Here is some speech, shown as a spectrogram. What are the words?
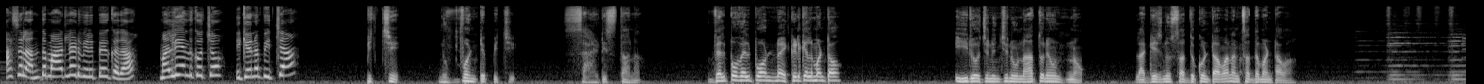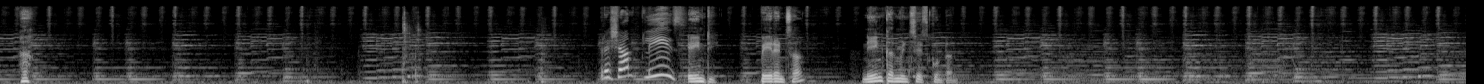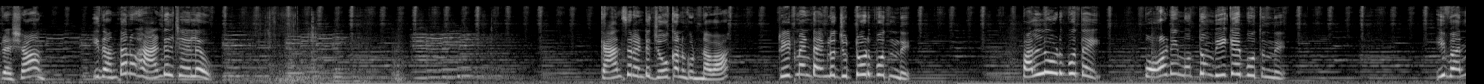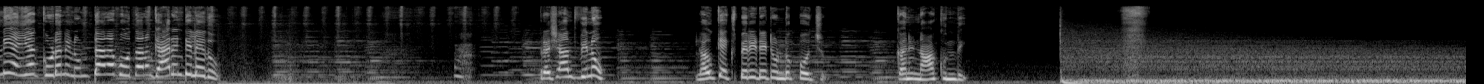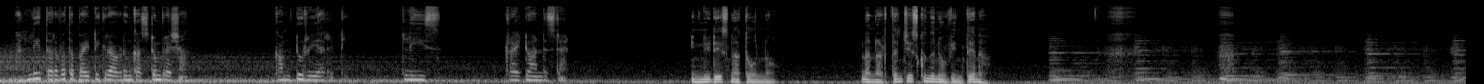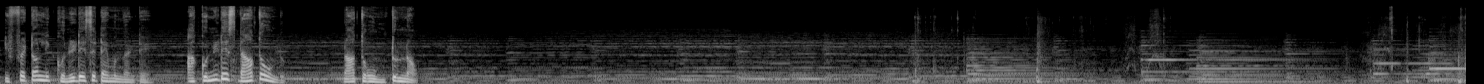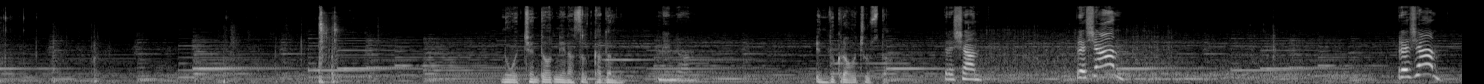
అసలు అంత మాట్లాడి వెళ్ళిపోయావు కదా? మళ్ళీ ఎందుకు వచ్చావు నీకేమైనా పిచ్చా? పిచ్చే. నువ్వంటే పిచ్చి. సాడిస్తానా వెళ్ళిపో వెళ్ళిపో అంటున్నావు. ఎక్కడికి వెళ్ళమంటావు? ఈ రోజు నుంచి నువ్వు నాతోనే ఉంటున్నావు. లగేజ్ నువ్వు సర్దుకుంటావా? నన్ను సర్దమంటావా? ప్రశాంత్ ప్లీజ్ ఏంటి? పేరెంట్సా? నేను కన్విన్స్ చేసుకుంటాను. ప్రశాంత్ ఇదంతా నువ్వు హ్యాండిల్ చేయలేవు. క్యాన్సర్ అంటే జోక్ అనుకుంటున్నావా? ట్రీట్మెంట్ టైంలో జుట్టు ఊడిపోతుంది. పళ్ళు ఊడిపోతాయి. బాడీ మొత్తం వీక్ అయిపోతుంది. ఇవన్నీ అయ్యాక కూడా నేను ఉంటానా పోతానో గ్యారంటీ లేదు. ప్రశాంత్ విను. లవ్కి ఎక్స్పైరీ డేట్ ఉండకపోవచ్చు కానీ నాకుంది. మళ్ళీ తర్వాత బయటికి రావడం కష్టం Prashant. Come to reality please try to understand ఇన్ని డేస్ నాతో ఉన్నావు. నన్ను అర్థం చేసుకుంది నువ్వు వింతేనా? ఇఫ్ ఎట్ ఆల్ నీకు కొన్ని డేసే టైం ఉందంటే ఆ కొన్ని డేస్ నాతో ఉండు. నాతో ఉంటున్నావు. నువ్వు వచ్చేంతవరకు నేను అసలు కదలను. నేను రాను. ఎందుకు రావో చూస్తా. ప్రశాంత్. ప్రశాంత్. ప్రశాంత్.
